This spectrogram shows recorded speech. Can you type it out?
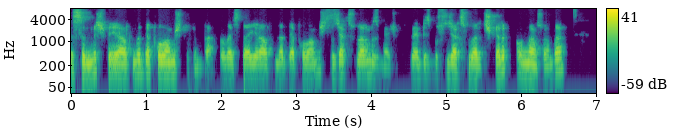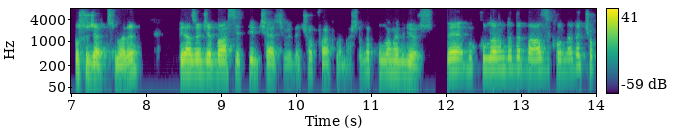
ısınmış ve yer altında depolanmış durumda. Dolayısıyla yer altında depolanmış sıcak sularımız mevcut. Ve biz bu sıcak suları çıkarıp ondan sonra da bu sıcak suları biraz önce bahsettiğim çerçevede çok farklı amaçlarla kullanabiliyoruz. Ve bu kullanımda da bazı konularda çok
